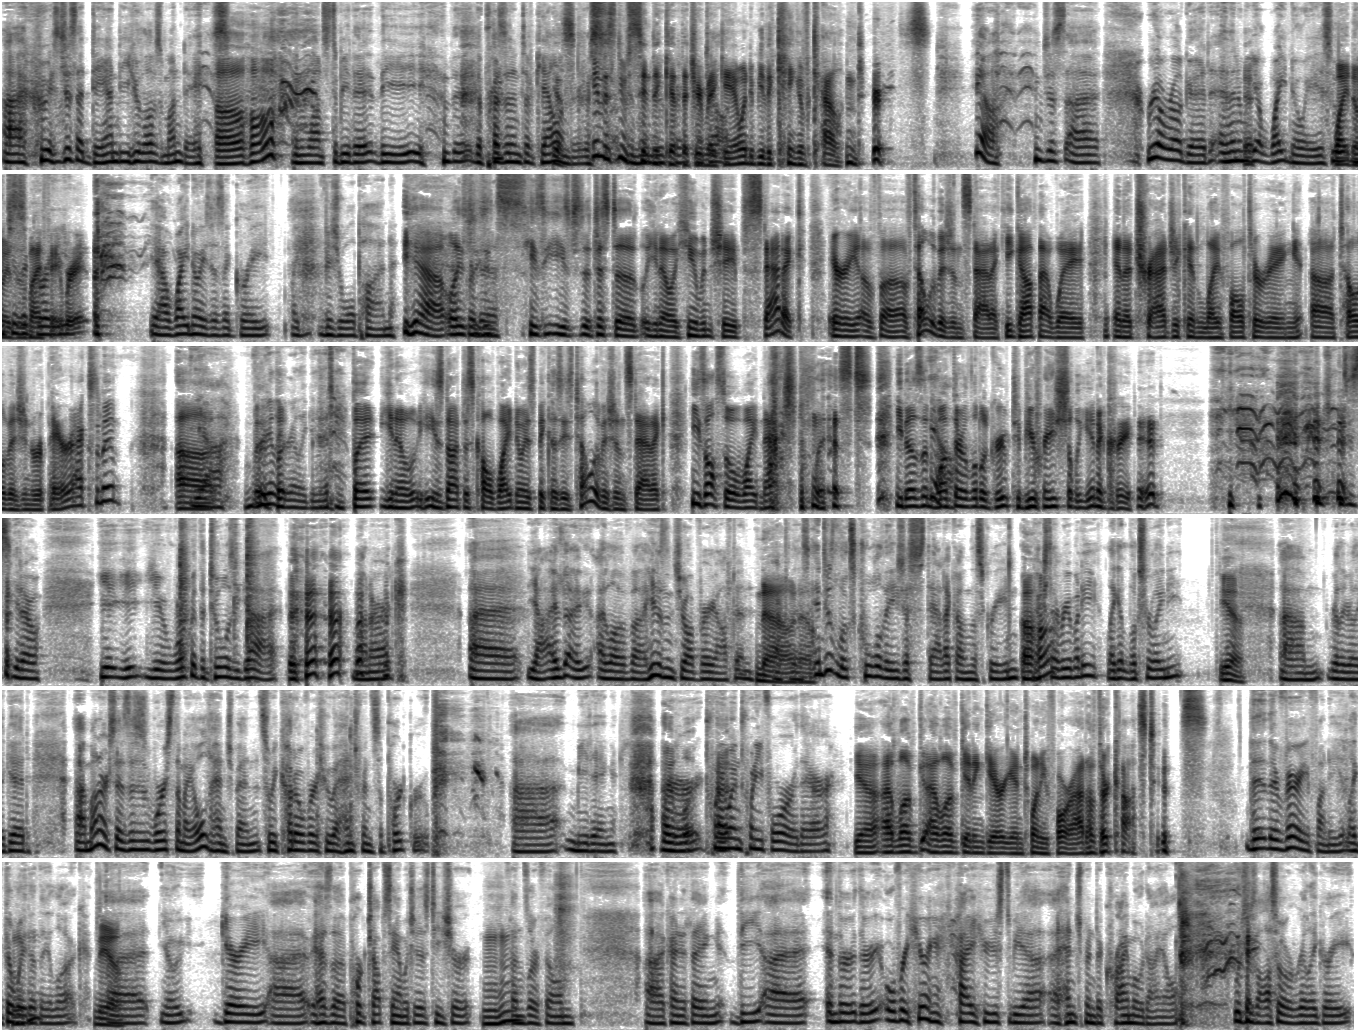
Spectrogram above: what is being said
uh, who is just a dandy who loves Mondays Uh-huh. and wants to be the the the, the president of Yes. calendars. In this new in syndicate that you're cartel. making, I want to be the king of calendars. Yeah, just uh, real, real good. And then we get White Noise. White which noise is, a my great, favorite. Yeah, White Noise is a great like visual pun. yeah, well, he's, he's, he's he's just a you know a human shaped static area of uh, of television static. He got that way in a tragic and life altering uh, television repair accident. Uh, yeah, really, but- really good. But you know, he's not just called white noise because he's television static. He's also a white nationalist. he doesn't Yeah. want their little group to be racially integrated. just you know, you, you you work with the tools you got, Monarch. Uh, yeah, I, I, I love. Uh, he doesn't show up very often. No, after this. no. It just looks cool that he's just static on the screen Uh-huh. next to everybody. Like it looks really neat. Yeah. Um, really, really good. Uh, Monarch says this is worse than my old henchman, so we cut over to a henchman support group uh, meeting. Where lo- 21, 24 are there. Yeah, I love I love getting Gary and 24 out of their costumes. They're, they're very funny, like the way that they look. Mm-hmm. Yeah. Uh, you know, Gary uh, has a pork chop sandwiches T-shirt, Mm-hmm. Fensler film. uh, kind of thing. The uh, and they're they're overhearing a guy who used to be a, a henchman to Crimodile, which is also a really great.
